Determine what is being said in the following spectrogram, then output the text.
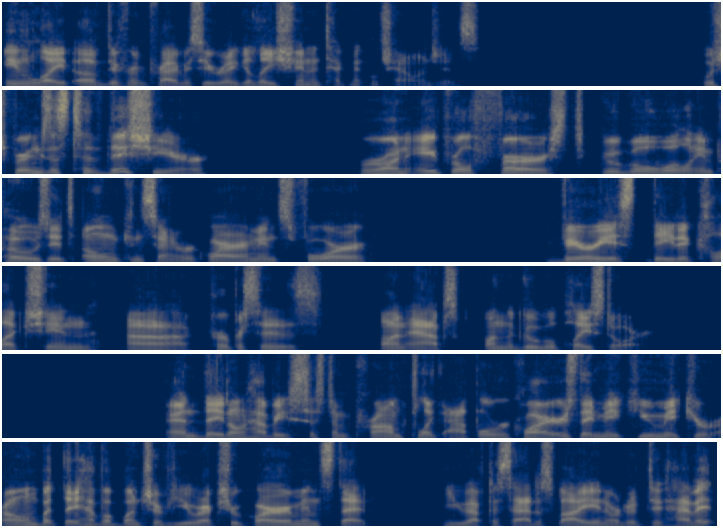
in light of different privacy regulation and technical challenges. Which brings us to this year, where on April 1st, Google will impose its own consent requirements for various data collection uh, purposes on apps on the Google Play Store. And they don't have a system prompt like Apple requires. They make you make your own, but they have a bunch of UX requirements that you have to satisfy in order to have it.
